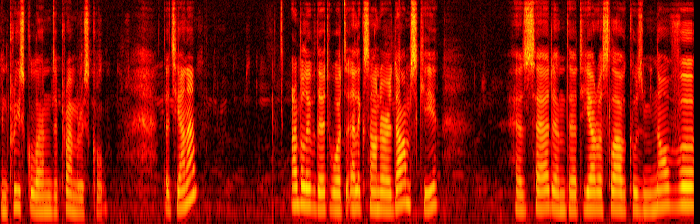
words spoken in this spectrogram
in preschool and primary school? Tatiana? I believe that what Alexander Adamskiy has said and that Yaroslav Kuzminov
